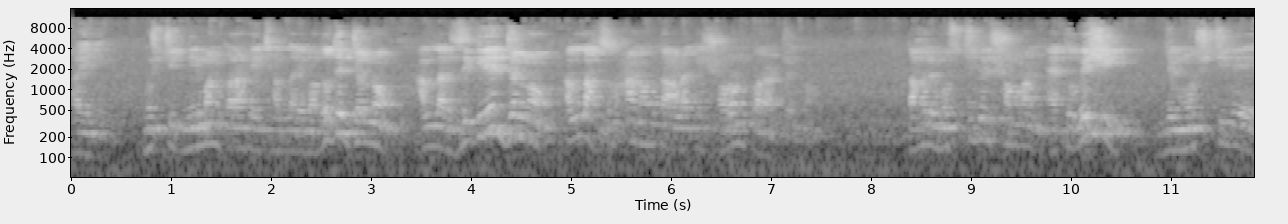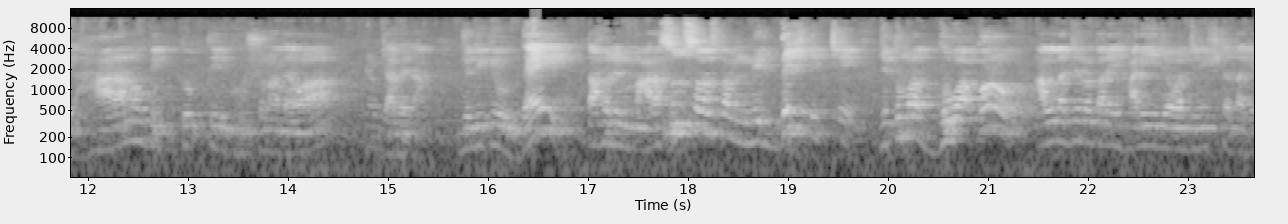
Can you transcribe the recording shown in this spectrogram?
হয়নি। মসজিদ নির্মাণ করা হয়েছে আল্লাহর ইবাদতের জন্য, আল্লাহর জিকিরের জন্য, আল্লাহ সুহানকে স্মরণ করার জন্য। তাহলে মসজিদের সম্মান এত বেশি যে মসজিদে হারানো বিজ্ঞপ্তির ঘোষণা দেওয়া যাবে না। যদি কেউ দেয়, তাহলে নির্দেশ দিচ্ছে যে তোমরা দোয়া করো, আল্লাহ যেন তার এই হারিয়ে যাওয়ার জিনিসটা তাকে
